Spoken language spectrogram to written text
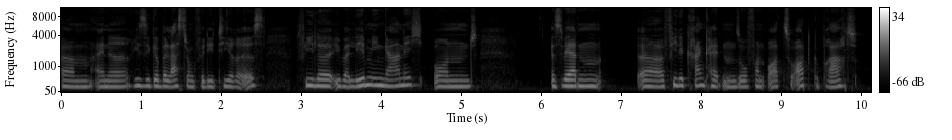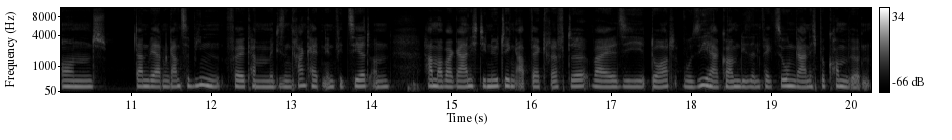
ähm, eine riesige Belastung für die Tiere ist. Viele überleben ihn gar nicht und es werden äh, viele Krankheiten so von Ort zu Ort gebracht und dann werden ganze Bienenvölker mit diesen Krankheiten infiziert und haben aber gar nicht die nötigen Abwehrkräfte, weil sie dort, wo sie herkommen, diese Infektion gar nicht bekommen würden.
